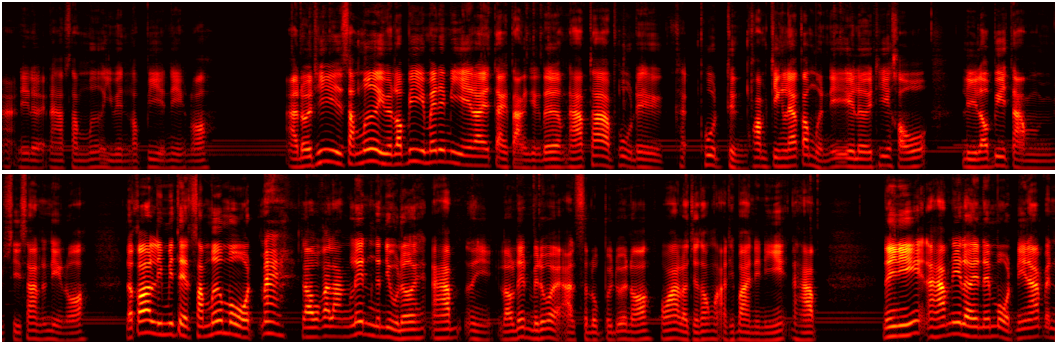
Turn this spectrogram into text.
อะนี่เลยนะครับซัมเมอร์อีเวนต์ล็อบบี้นั่นเองเนาะอ่าโดยที่ Summer Event Lobby ไม่ได้มีอะไรแตกต่างจากเดิมนะครับ ถ้าพูดได้พูดถึงความจริงแล้วก็เหมือน EA เลยที่เขารีล็อบบี้ตามซีซั่นนั่นเองเนาะแล้วก็ Limited Summer Mode แม่เรากำลังเล่นกันอยู่เลยนะครับนี่เราเล่นไปด้วยอ่านสรุปไปด้วยเนาะเพราะว่าเราจะต้องมาอธิบายในนี้นะครับในนี้นะครับนี่เลยในโหมดนี้นะเป็น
